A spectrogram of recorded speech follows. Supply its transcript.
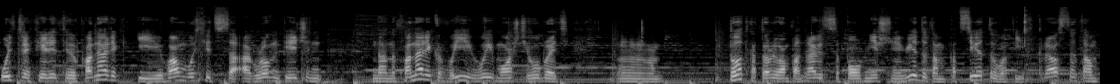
ультрафиолетовый фонарик, и вам высветится огромный перечень данных фонариков, и вы можете выбрать м- тот, который вам понравится по внешнему виду, там по цвету, вот есть красный, там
